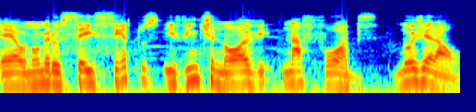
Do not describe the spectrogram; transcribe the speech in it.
é o número 629 na Forbes, no geral.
